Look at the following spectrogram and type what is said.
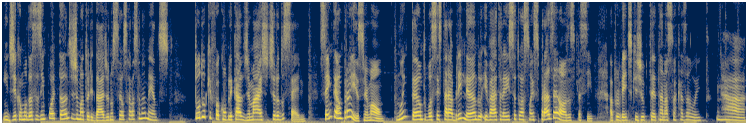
indica mudanças importantes de maturidade nos seus relacionamentos. Tudo o que for complicado demais te tira do sério. Sem tempo para isso, irmão. No entanto, você estará brilhando e vai atrair situações prazerosas para si. Aproveite que Júpiter está na sua casa 8. Ah,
